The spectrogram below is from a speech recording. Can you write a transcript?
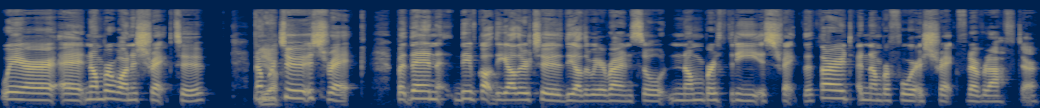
where uh, number one is Shrek Two, number Yep. two is Shrek, but then they've got the other two the other way around. So number three is Shrek the Third, and number four is Shrek Forever After.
